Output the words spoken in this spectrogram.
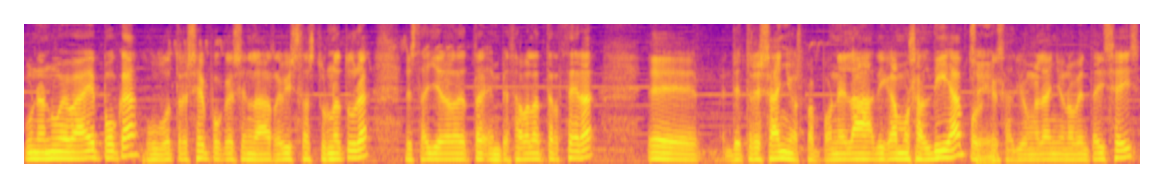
una nueva época. Hubo tres épocas en la revista Asturnatura. Esta ya empezaba la tercera. Eh, de tres años para ponerla, digamos, al día, porque Sí. salió en el año 96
